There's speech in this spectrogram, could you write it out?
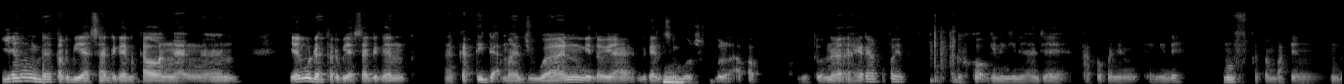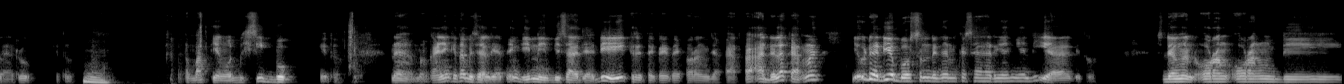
yang udah terbiasa dengan kelengangan, yang udah terbiasa dengan uh, ketidakmajuan gitu ya, dengan hmm. simbol-simbol apa gitu. Nah akhirnya aku pengen, aduh kok gini-gini aja ya. Aku pengen ini deh move ke tempat yang baru gitu, hmm. ke tempat yang lebih sibuk gitu. Nah, makanya kita bisa lihatnya gini, bisa jadi kritik-kritik orang Jakarta adalah karena ya udah dia bosan dengan kesehariannya dia gitu. Sedangkan orang-orang di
